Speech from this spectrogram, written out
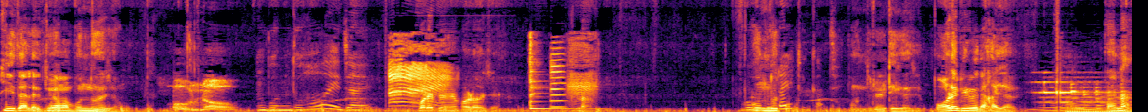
কি তাহলে? তুমি আমার বন্ধু হয়ে যাও। বন্ধু হওয়াই যায়। পরে প্রেমে পড়া যায় না। বন্ধু- বন্ধুটাই ঠিক আছে। বন্ধুটাই ঠিক আছে। পরে ভেবে দেখা যাবে। তাই না?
